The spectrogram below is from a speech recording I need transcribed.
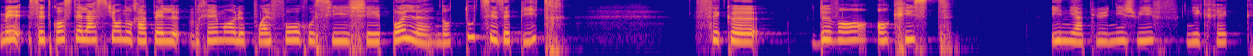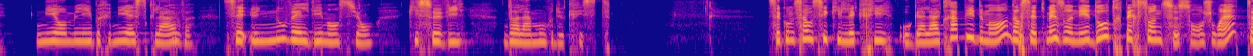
Mais cette constellation nous rappelle vraiment le point fort aussi chez Paul dans toutes ses épîtres, c'est que devant en Christ, il n'y a plus ni juif, ni grec, ni homme libre, ni esclave. C'est une nouvelle dimension qui se vit dans l'amour du Christ. C'est comme ça aussi qu'il l'écrit aux Galates. Rapidement, dans cette maisonnée, d'autres personnes se sont jointes.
